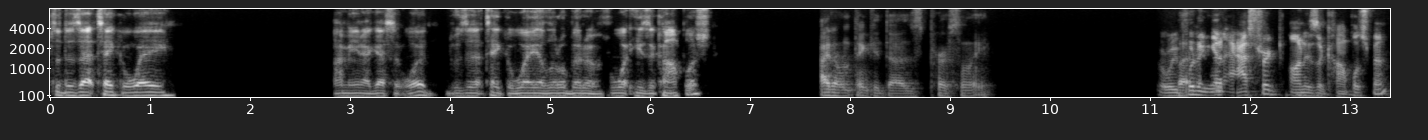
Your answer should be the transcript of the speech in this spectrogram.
So does that take away? I mean, I guess it would. Does that take away a little bit of what he's accomplished? I don't think it does personally. Are we But- putting an asterisk on his accomplishment?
